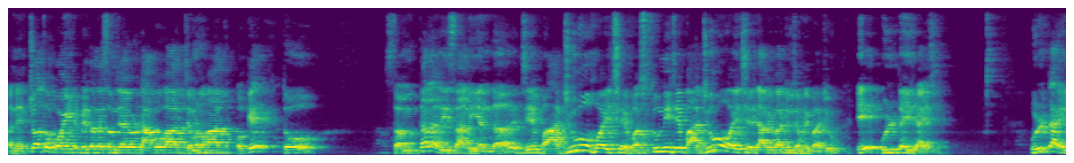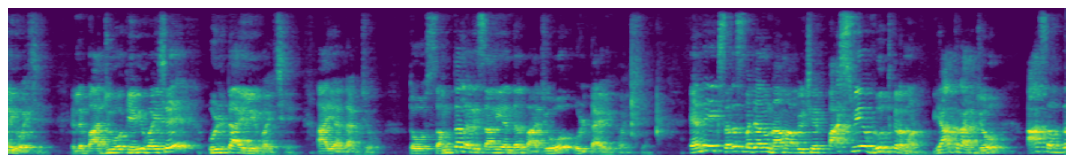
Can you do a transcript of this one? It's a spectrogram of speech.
અને ચોથો પોઈન્ટ મેં તમને સમજાયો, ડાબો હાથ, જમણો હાથ ઓકે તો સમતલ અરીસાની અંદર જે બાજુઓ હોય છે, વસ્તુની જે બાજુઓ હોય છે, ડાબી બાજુ, જમણી બાજુ, એ ઉલટાઈ જાય છે. ઉલટાયેલી હોય છે. એટલે બાજુઓ કેવી હોય છે? ઉલટાયેલી હોય છે. આ યાદ રાખજો. તો સમતલ અરીસાની અંદર બાજુઓ ઉલટાયેલી હોય છે. એને એક સરસ મજાનું નામ આપ્યું છે પાશ્વીય વૃત્તક્રમણ યાદ રાખજો, આ શબ્દ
